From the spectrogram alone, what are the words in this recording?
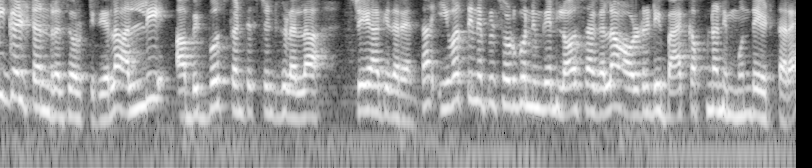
ಈಗಲ್ಟನ್ ರೆಸಾರ್ಟ್ ಇದೆಯಲ್ಲ, ಅಲ್ಲಿ ಆ ಬಿಗ್ ಬಾಸ್ ಕಂಟೆಸ್ಟೆಂಟ್ ಗಳೆಲ್ಲ ಸ್ಟೇ ಆಗಿದ್ದಾರೆ ಅಂತ. ಇವತ್ತಿನ ಎಪಿಸೋಡ್ಗೂ ನಿಮ್ಗೇನು ಲಾಸ್ ಆಗಲ್ಲ ಆಲ್ರೆಡಿ ನ ನಿಮ್ ಮುಂದೆ ಇಡ್ತಾರೆ.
